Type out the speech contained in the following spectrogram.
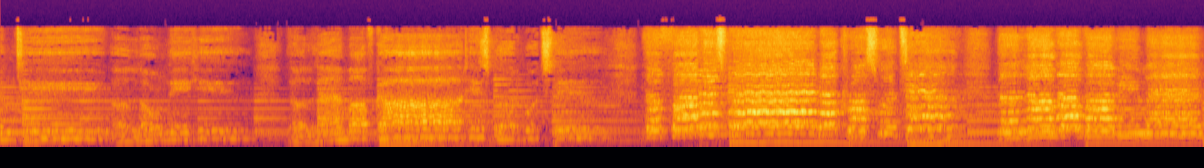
Here, a lonely hill, the Lamb of God his blood would spill. The Father's plan across would tell the love of our Emmanuel.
